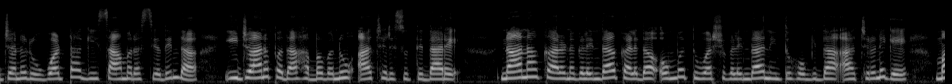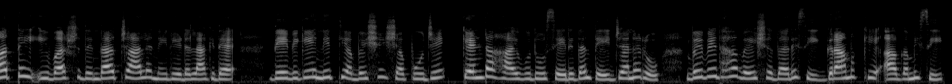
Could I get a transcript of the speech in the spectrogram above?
ಜನರು ಒಟ್ಟಾಗಿ ಸಾಮರಸ್ಯದಿಂದ ಈ ಜಾನಪದ ಹಬ್ಬವನ್ನು ಆಚರಿಸುತ್ತಿದ್ದಾರೆ. ನಾನಾ ಕಾರಣಗಳಿಂದ ಕಳೆದ ಒಂಬತ್ತು ವರ್ಷಗಳಿಂದ ನಿಂತು ಹೋಗಿದ್ದ ಆಚರಣೆಗೆ ಮತ್ತೆ ಈ ವರ್ಷದಿಂದ ಚಾಲನೆ ನೀಡಲಾಗಿದೆ. ದೇವಿಗೆ ನಿತ್ಯ ವಿಶೇಷ ಪೂಜೆ, ಕೆಂಡ ಹಾಯುವುದು ಸೇರಿದಂತೆ ಜನರು ವಿವಿಧ ವೇಷ ಧರಿಸಿ ಗ್ರಾಮಕ್ಕೆ ಆಗಮಿಸಿ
